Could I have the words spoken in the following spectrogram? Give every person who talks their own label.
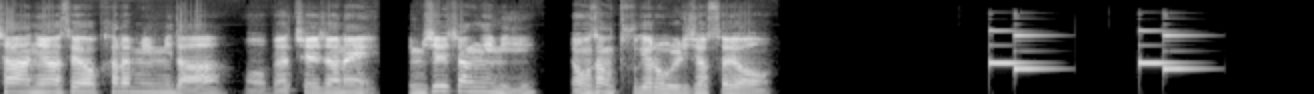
Speaker 1: 자, 안녕하세요. 카름입니다. 어, 며칠 전에 김 실장님이 영상 두 개를 올리셨어요.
